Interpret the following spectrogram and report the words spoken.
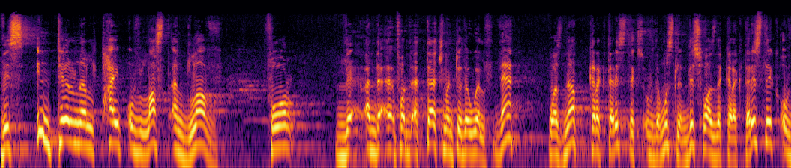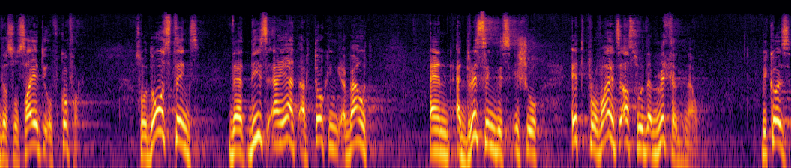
this internal type of lust and love for the, and the, for the attachment to the wealth. That was not characteristics of the Muslim. This was the characteristic of the society of kufr. So those things that these ayat are talking about and addressing this issue, it provides us with a method now. Because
